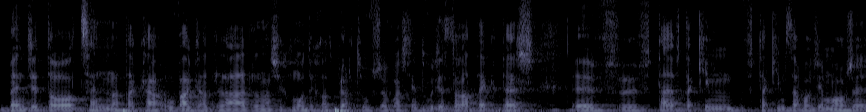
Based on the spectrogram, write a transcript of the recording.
będzie to cenna taka uwaga dla, dla naszych młodych odbiorców, że właśnie dwudziestolatek też w, w, ta, w, takim, w takim zawodzie może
